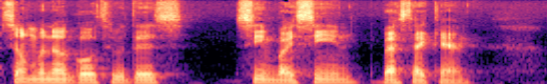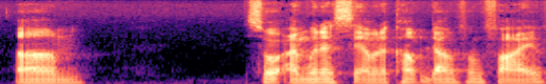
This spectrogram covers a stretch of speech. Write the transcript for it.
so I'm gonna go through this scene by scene best I can. Um, so I'm gonna say I'm gonna count down from five.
